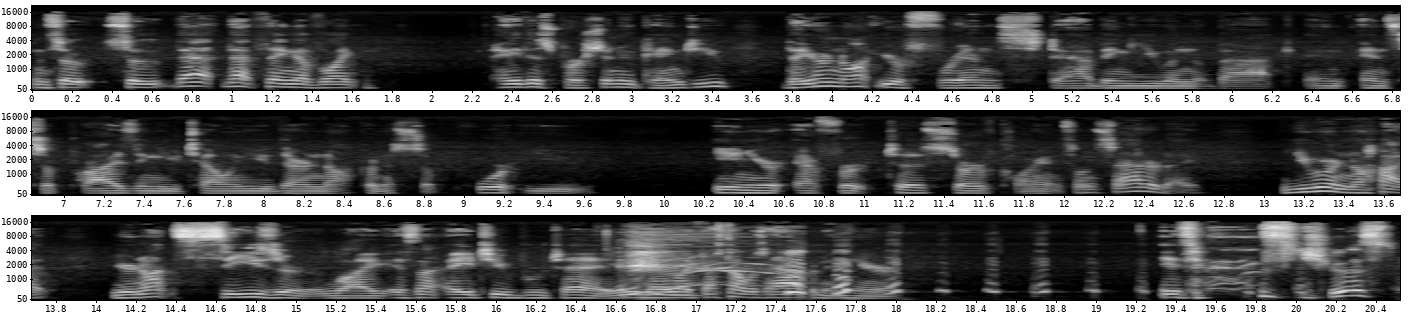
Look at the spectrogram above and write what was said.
And so so that that thing of like, hey, this person who came to you, they are not your friends stabbing you in the back and, and surprising you, telling you they're not going to support you in your effort to serve clients on Saturday. You are not you're not Caesar, like it's not Et tu Brute. You know, like that's not what's happening here. It's, it's just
